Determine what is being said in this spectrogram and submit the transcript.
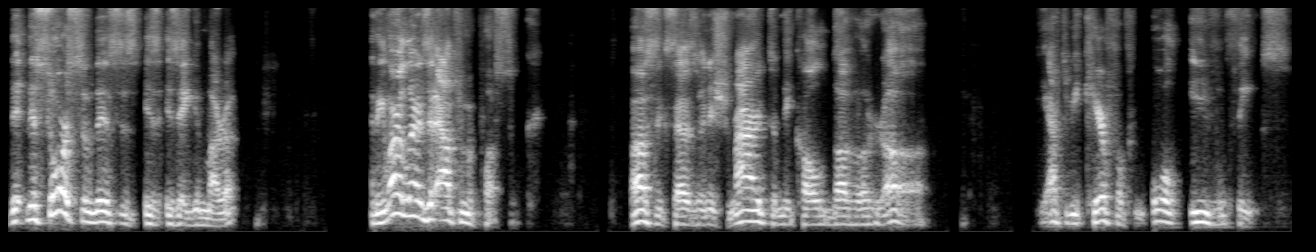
the, the source of this is, is, is a Gemara. And the Gemara learns it out from a Pasuk. Pasuk says, when to me called you have to be careful from all evil things.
